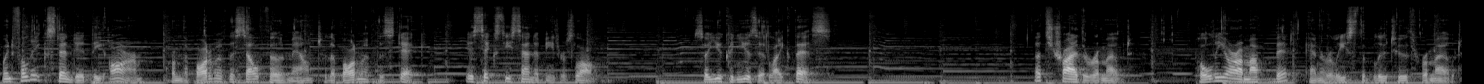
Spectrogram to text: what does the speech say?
When fully extended, the arm, from the bottom of the cell phone mount to the bottom of the stick, is 60 centimeters long. So you can use it like this. Let's try the remote. Pull the arm up a bit and release the Bluetooth remote.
